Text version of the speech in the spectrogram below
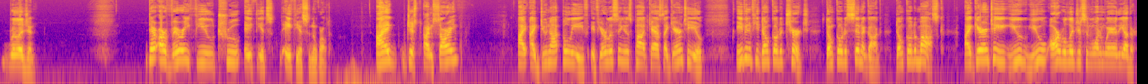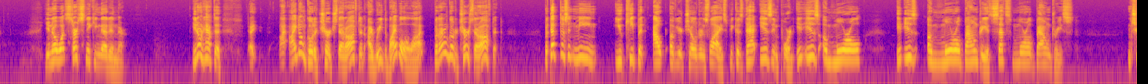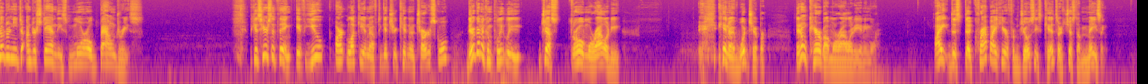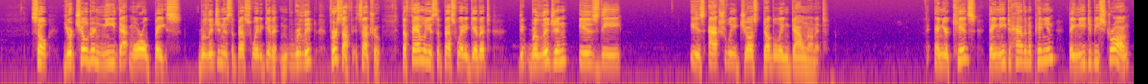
religion there are very few true atheists atheists in the world. I just I'm sorry. I I do not believe if you're listening to this podcast, I guarantee you, even if you don't go to church, don't go to synagogue, don't go to mosque, I guarantee you you are religious in one way or the other. You know what? Start sneaking that in there. You don't have to I, I don't go to church that often. I read the Bible a lot, but I don't go to church that often. But that doesn't mean you keep it out of your children's lives because that is important. It is a moral it is a moral boundary. It sets moral boundaries. And children need to understand these moral boundaries. Because here's the thing, if you aren't lucky enough to get your kid in a charter school, they're going to completely just throw morality in a wood chipper. They don't care about morality anymore. I this the crap I hear from Josie's kids are just amazing. So your children need that moral base. Religion is the best way to give it. First off, it's not true. The family is the best way to give it. The religion is the is actually just doubling down on it. And your kids, they need to have an opinion. They need to be strong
